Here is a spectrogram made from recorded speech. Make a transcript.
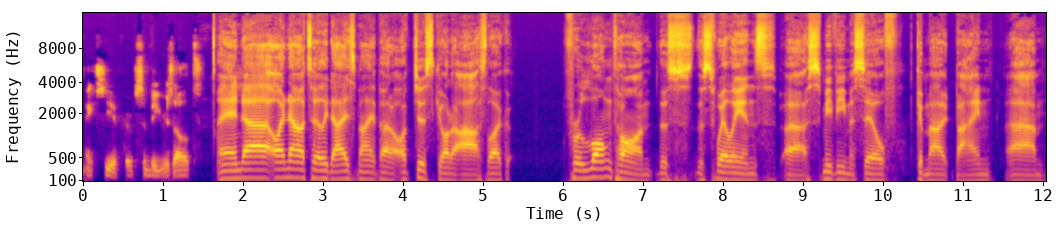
next year for some big results. And uh, I know it's early days, mate, but I've just got to ask, like, for a long time, the the Swellians, uh, Smithy, myself, Gamote, Bain, um,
